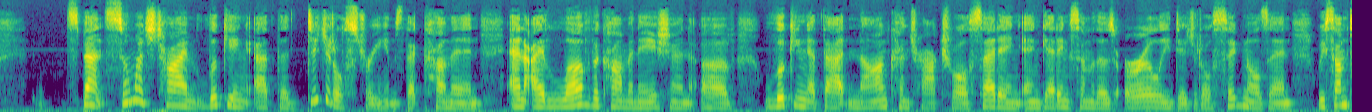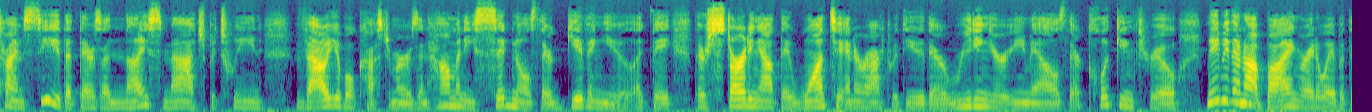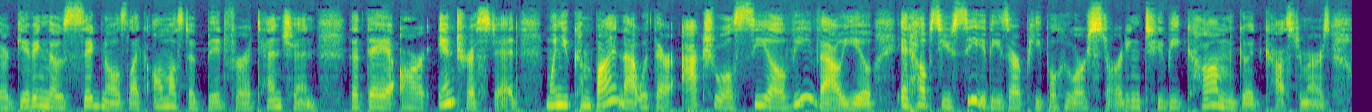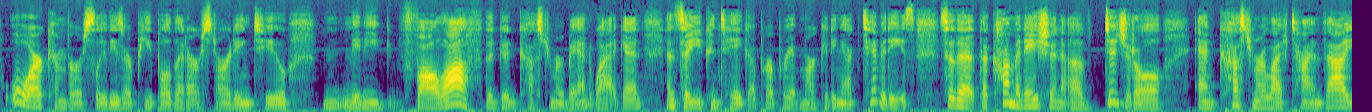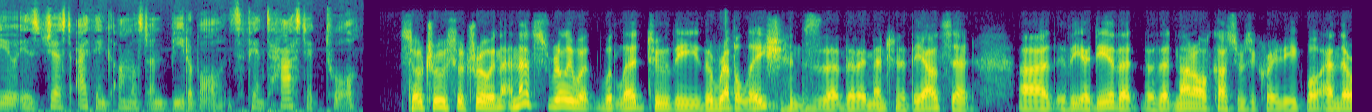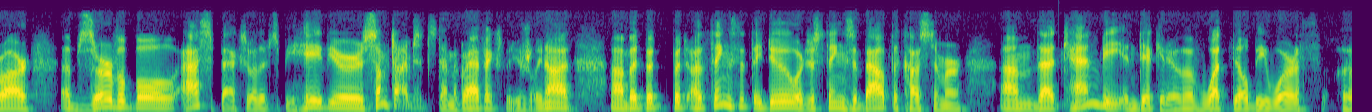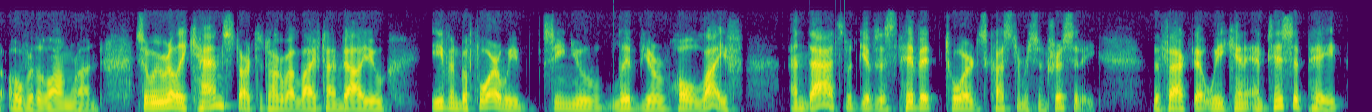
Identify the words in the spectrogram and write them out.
spent so much time looking at the digital streams that come in. And I love the combination of looking at that non contractual setting and getting some of those early digital signals in. We sometimes see that there's a nice match between valuable customers and how many signals they're giving you. Like they, they're starting out, they want to interact with you, they're reading your emails, they're clicking through. Maybe they're not buying right away, but they're giving those signals like almost a bid for attention that that they are interested. When you combine that with their actual CLV value, it helps you see these are people who are starting to become good customers, or conversely, these are people that are starting to maybe fall off the good customer bandwagon. And so you can take appropriate marketing activities. So that the combination of digital and customer lifetime value is just, I think, almost unbeatable. It's a fantastic tool. So true, so true, and and that's really what, what led to the the revelations that, that I mentioned at the outset. Uh, the idea that that not all customers are created equal, and there are observable aspects, whether it's behaviors, sometimes it's demographics, but usually not. Uh, but but but uh, things that they do, or just things about the customer um, that can be indicative of what they'll be worth uh, over the long run. So we really can start to talk about lifetime value even before we've seen you live your whole life. And that's what gives us pivot towards customer centricity. The fact that we can anticipate,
